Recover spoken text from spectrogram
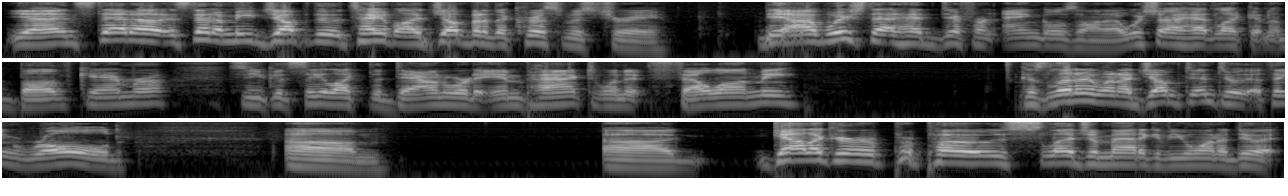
yeah, instead of instead of me jumping through the table, I jump into the Christmas tree. Yeah, I wish that had different angles on it. I wish I had like an above camera so you could see like the downward impact when it fell on me. Because literally when I jumped into it, that thing rolled. Um, uh, Gallagher proposed Sledge-O-Matic if you want to do it.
